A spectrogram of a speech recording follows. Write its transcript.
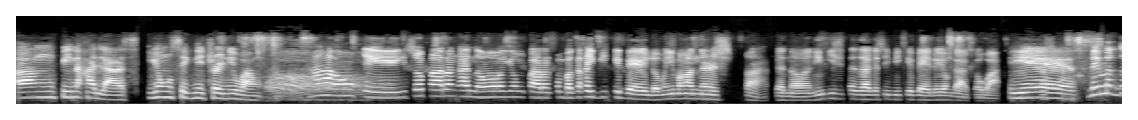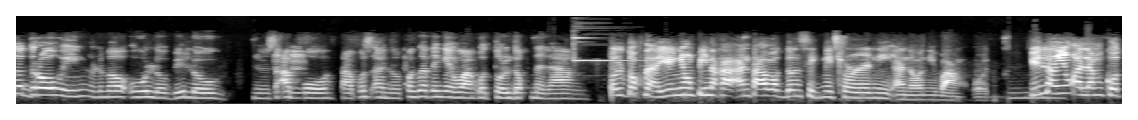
ang pinakalas, yung signature ni Wangod. Ah, okay. So parang ano, yung parang kumbaga kay Vicky Bello, may mga nurse pa, ganon. Hindi talaga si Vicky Bello yung gagawa. Yes. May magdo-drawing, alam mo, ulo, bilog, yun sa apo. Tapos ano, pagdating kay Wangko, tuldok na lang. Tuldok na, yun yung pinaka, ang tawag doon signature ni, ano, ni Wangod. Yun lang yung alam ko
